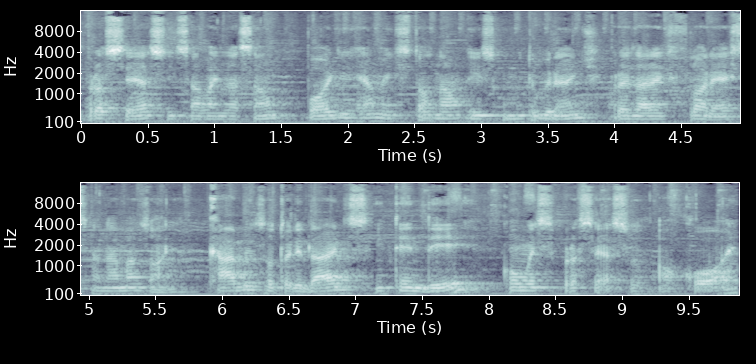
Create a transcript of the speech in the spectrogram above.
processo de salinização pode realmente se tornar um risco muito grande para as áreas de floresta na Amazônia. Cabe às autoridades entender como esse processo ocorre,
